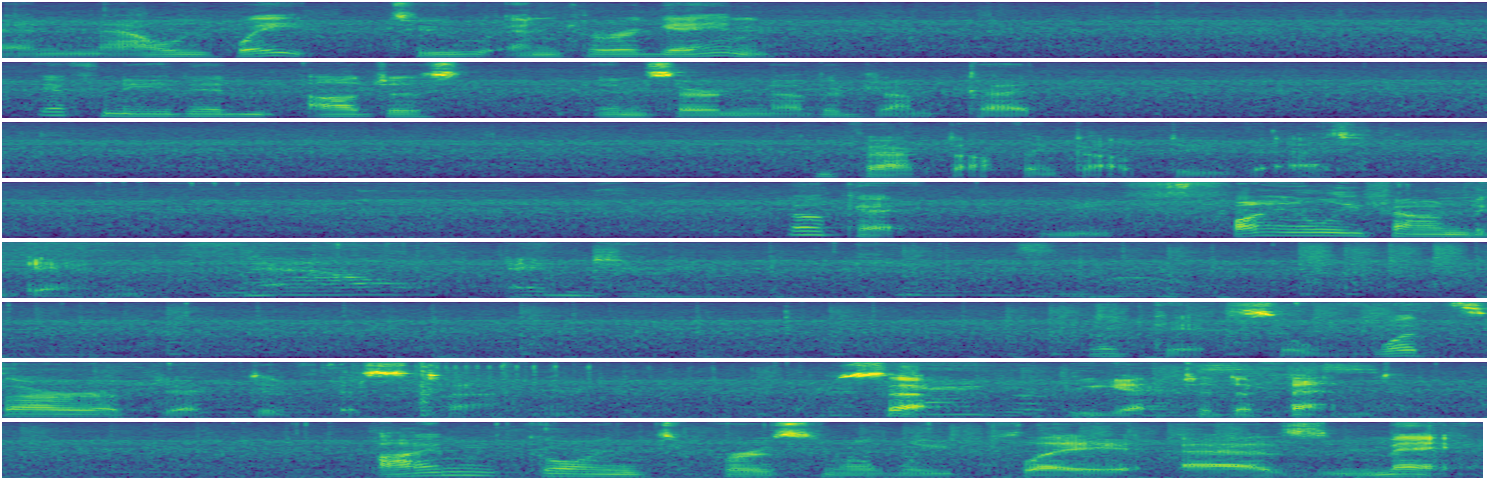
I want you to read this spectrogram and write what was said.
and now we wait to enter a game. If needed, I'll just insert another jump cut. In fact, I think I'll do that. Okay, we finally found a game. Now entering King's Row. Okay, so what's our objective this time? So, we get to defend. I'm going to personally play as Mei.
